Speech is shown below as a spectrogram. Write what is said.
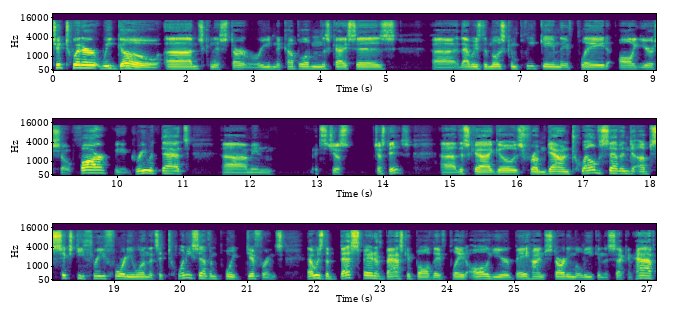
to Twitter we go. Uh, I'm just going to start reading a couple of them. This guy says uh, that was the most complete game they've played all year so far. We agree with that. Uh, I mean, it's just just is. Uh, this guy goes from down 12 7 to up 63 41. That's a 27 point difference. That was the best span of basketball they've played all year. Boeheim starting Maliq in the second half.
